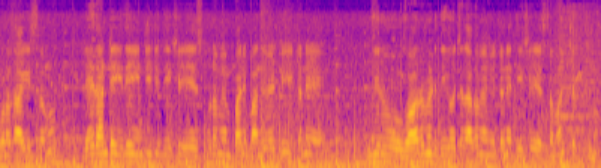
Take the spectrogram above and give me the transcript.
కొనసాగిస్తాము. లేదంటే ఇదే ఇంటింటి దీక్ష చేసి కూడా మేము పని బంద్ పెట్టి ఇట్లనే మీరు గవర్నమెంట్ దిగి వచ్చేదాకా మేము ఇట్లనే దీక్ష చేస్తామని చెప్తున్నాం.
